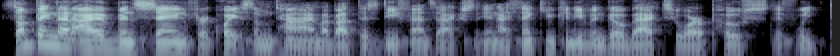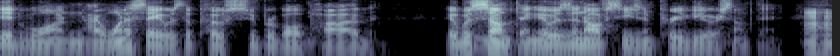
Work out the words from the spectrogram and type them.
something that I have been saying for quite some time about this defense, actually. And I think you can even go back to our post if we did one. I want to say it was the post Super Bowl pod. It was something. It was an off-season preview or something. Mm-hmm.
